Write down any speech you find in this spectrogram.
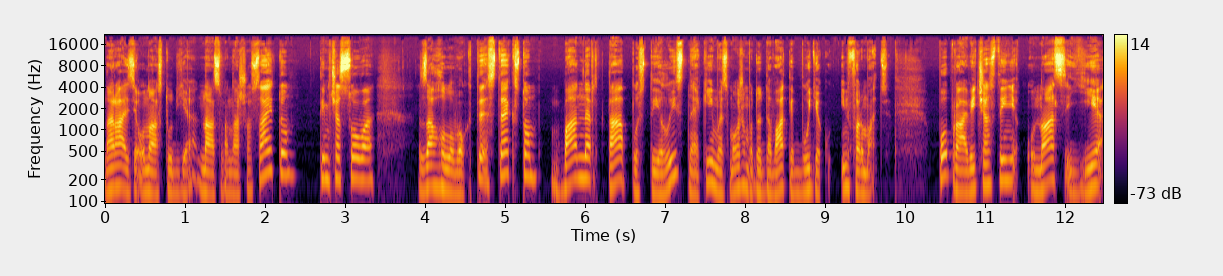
Наразі у нас тут є назва нашого сайту тимчасова, заголовок з текстом, баннер та пустий лист, на який ми зможемо додавати будь-яку інформацію. По правій частині у нас є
